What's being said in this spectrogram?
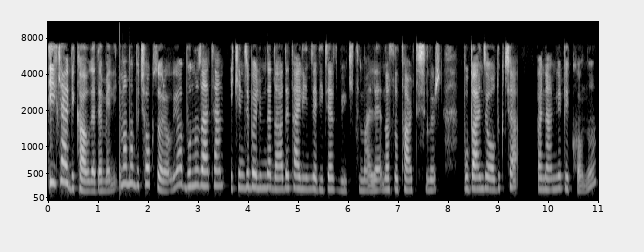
ilkel bir kavga demeliydim ama bu çok zor oluyor. Bunu zaten ikinci bölümde daha detaylı inceleyeceğiz büyük ihtimalle. Nasıl tartışılır? Bu bence oldukça önemli bir konu.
